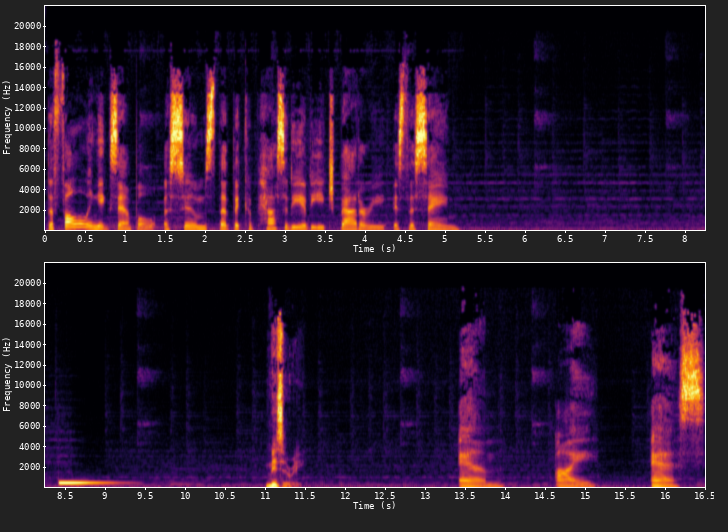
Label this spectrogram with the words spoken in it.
The following example assumes that the capacity of each battery is the same. Misery M I S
